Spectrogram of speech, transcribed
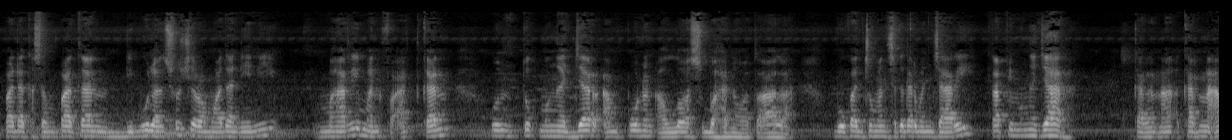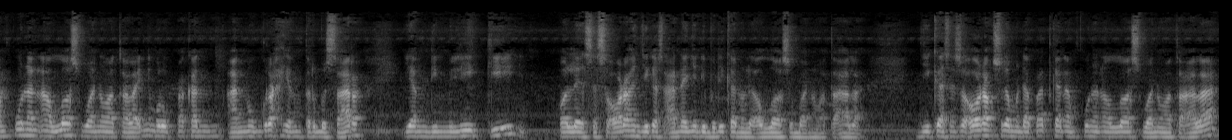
pada kesempatan di bulan suci Ramadan ini mari manfaatkan untuk mengejar ampunan Allah Subhanahu wa taala. Bukan cuma sekedar mencari tapi mengejar. Karena karena ampunan Allah Subhanahu wa taala ini merupakan anugerah yang terbesar yang dimiliki oleh seseorang jika seandainya diberikan oleh Allah Subhanahu wa taala. Jika seseorang sudah mendapatkan ampunan Allah Subhanahu wa taala,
